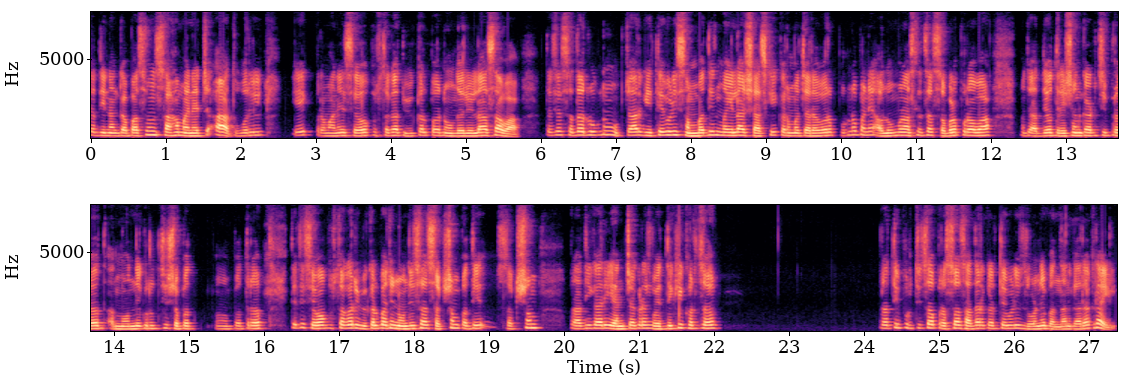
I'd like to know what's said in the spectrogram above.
त्या दिनांकापासून सहा महिन्याच्या आत वरील एक प्रमाणे सेवा पुस्तकात विकल्प नोंदवलेला असावा. तसेच सदर रुग्ण उपचार घेतेवेळी संबंधित महिला शासकीय कर्मचाऱ्यावर पूर्णपणे अवलंबून असल्याचा सबळ पुरावा म्हणजे अद्ययावत रेशन कार्डची प्रत नोंदणीकृतची शपथ पत्र तेथे सेवा पुस्तकावर विकल्पाची नोंदीसह सक्षम पती सक्षम प्राधिकारी यांच्याकडे वैद्यकीय खर्च प्रतिपूर्तीचा प्रस्ताव सादर करतेवेळी जोडणे बंधनकारक राहील.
